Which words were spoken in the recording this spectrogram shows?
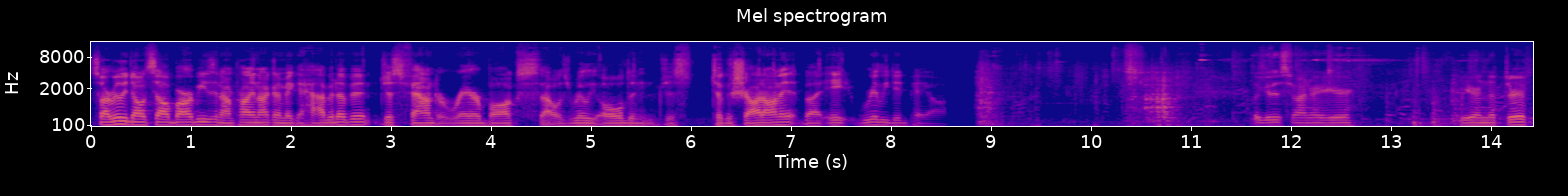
So I really don't sell Barbies, and I'm probably not going to make a habit of it. Just found a rare box that was really old and just took a shot on it, but it really did pay off. Look at this find right here. Here in the thrift.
